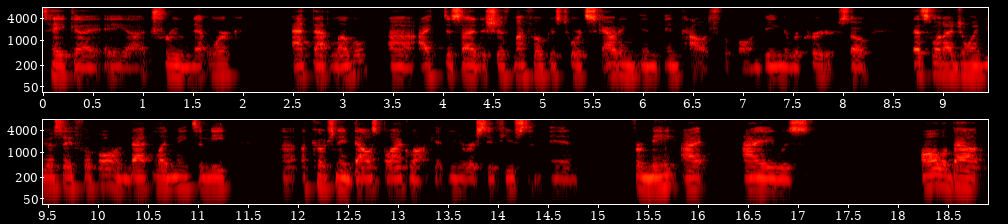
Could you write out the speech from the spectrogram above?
take a, a, a true network at that level. Uh, I decided to shift my focus towards scouting in, in college football and being a recruiter. So that's when I joined USA Football, and that led me to meet uh, a coach named Dallas Blacklock at University of Houston. And for me, I I was all about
